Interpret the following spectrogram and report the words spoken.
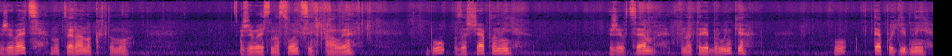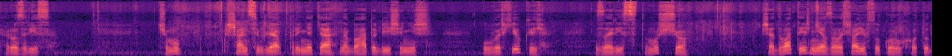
живець, ну це ранок, тому живець на сонці, але був защеплений живцем на три бруньки у Т-подібний розріз. Чому шансів для прийняття набагато більше, ніж у верхівки заріс? Тому що ще два тижні я залишаю сокорух. От тут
